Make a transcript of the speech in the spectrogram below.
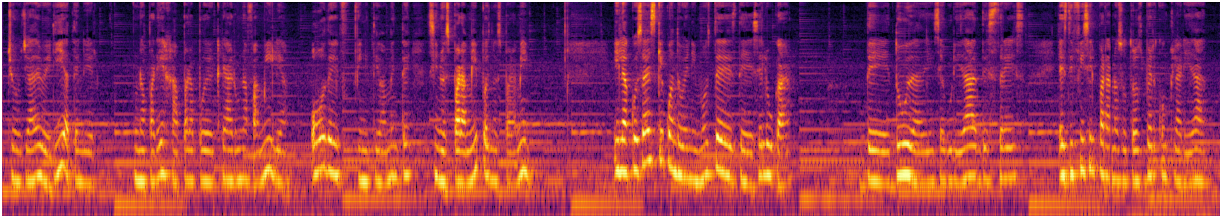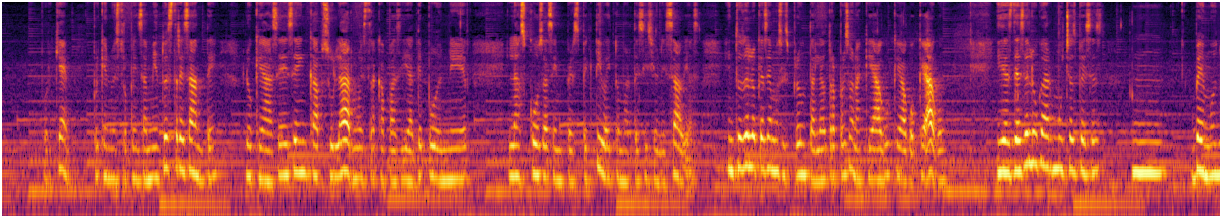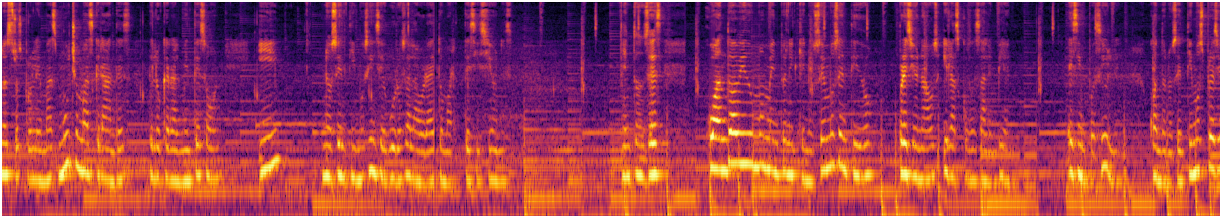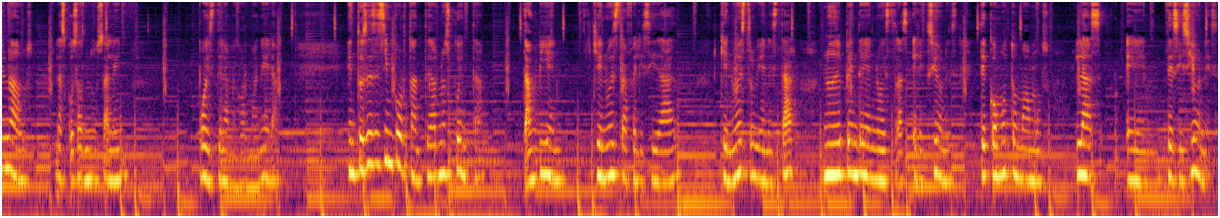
yo ya debería tener una pareja para poder crear una familia o definitivamente si no es para mí, pues no es para mí. Y la cosa es que cuando venimos desde ese lugar de duda, de inseguridad, de estrés, es difícil para nosotros ver con claridad. ¿Por qué? Porque nuestro pensamiento estresante lo que hace es encapsular nuestra capacidad de poner las cosas en perspectiva y tomar decisiones sabias. Entonces lo que hacemos es preguntarle a otra persona, ¿qué hago? ¿Qué hago? ¿Qué hago? Y desde ese lugar muchas veces mm, vemos nuestros problemas mucho más grandes lo que realmente son y nos sentimos inseguros a la hora de tomar decisiones. Entonces, ¿cuándo ha habido un momento en el que nos hemos sentido presionados y las cosas salen bien? Es imposible. Cuando nos sentimos presionados, las cosas no salen pues de la mejor manera. Entonces es importante darnos cuenta también que nuestra felicidad, que nuestro bienestar no depende de nuestras elecciones, de cómo tomamos las eh, decisiones.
